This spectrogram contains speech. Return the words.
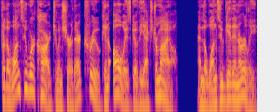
For the ones who work hard to ensure their crew can always go the extra mile, and the ones who get in early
